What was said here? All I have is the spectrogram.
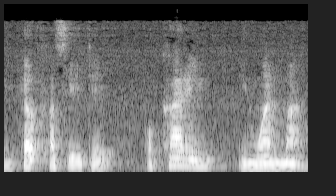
a health facility occurring in one month.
